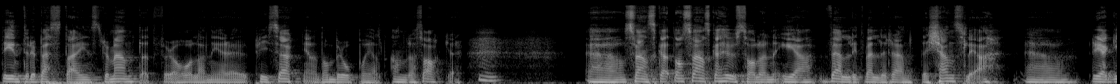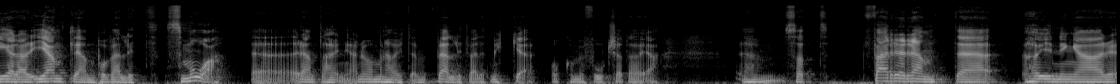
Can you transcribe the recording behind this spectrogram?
det är inte det bästa instrumentet för att hålla nere prisökningarna. De beror på helt andra saker. Mm. Eh, svenska, de svenska hushållen är väldigt, väldigt räntekänsliga. Eh, reagerar egentligen på väldigt små eh, räntehöjningar. Nu har man höjt den väldigt, väldigt mycket och kommer fortsätta höja. Eh, så att färre räntehöjningar,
